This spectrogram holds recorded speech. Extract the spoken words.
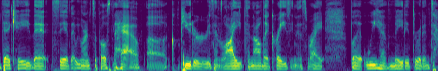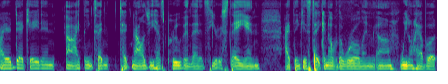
decade that said that we weren't supposed to have uh, computers and lights and all that craziness, right? But we have made it through an entire decade, and uh, I think te- technology has proven that it's here to stay, and I think it's taken over the world, and um, we don't have a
